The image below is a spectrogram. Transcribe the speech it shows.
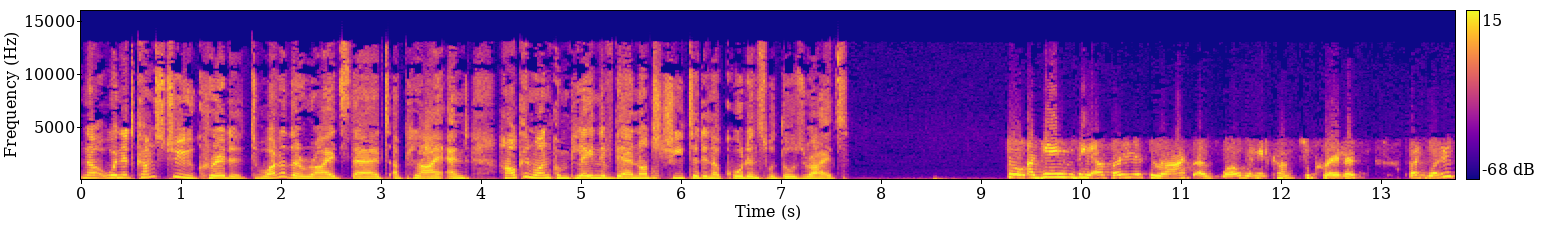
Now, when it comes to credit, what are the rights that apply and how can one complain if they are not treated in accordance with those rights? So again, there are various rights as well when it comes to credit. But what is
